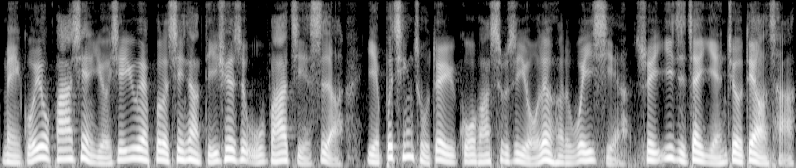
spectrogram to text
美国又发现有些 UFO 的现象的确是无法解释啊，也不清楚对于国防是不是有任何的威胁啊，所以一直在研究调查。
